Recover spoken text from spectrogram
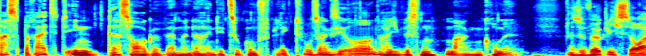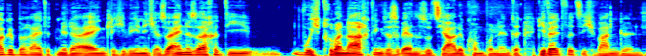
Was bereitet Ihnen da Sorge, wenn man da in die Zukunft blickt? Wo sagen Sie, oh, da habe ich ein bisschen Magenkrummeln? Also wirklich Sorge bereitet mir da eigentlich wenig. Also eine Sache, die, wo ich drüber nachdenke, das wäre eine soziale Komponente. Die Welt wird sich wandeln.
